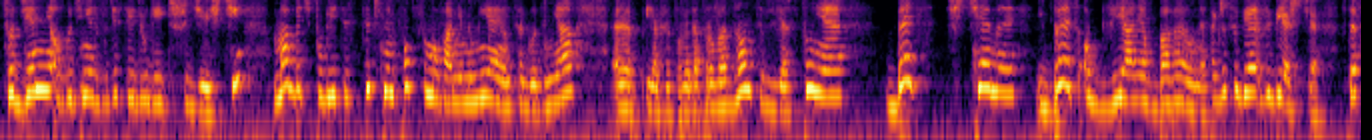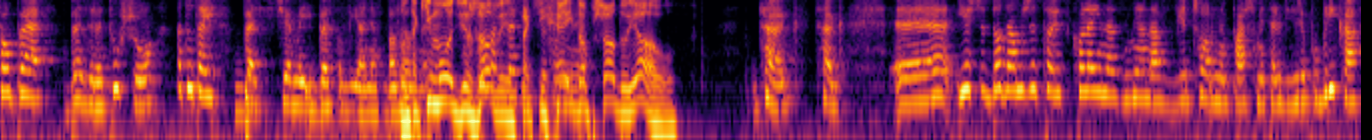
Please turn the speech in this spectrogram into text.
codziennie o godzinie 22.30 ma być publicystycznym podsumowaniem mijającego dnia, e, jak zapowiada prowadzący w zwiastunie, bez ściemy i bez obwijania w bawełnę. Także sobie wybierzcie. W TVP bez retuszu, a tutaj bez ściemy i bez owijania w bawełnę. On taki młodzieżowy jest, taki hej przekonuje. do przodu, yo. Tak, tak. E, jeszcze dodam, że to jest kolejna zmiana w wieczornym paśmie Telewizji Republika.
